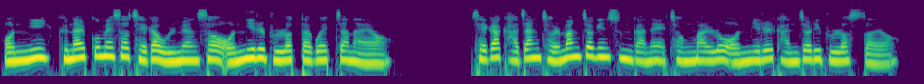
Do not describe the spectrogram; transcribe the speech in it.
언니, 그날 꿈에서 제가 울면서 언니를 불렀다고 했잖아요. 제가 가장 절망적인 순간에 정말로 언니를 간절히 불렀어요.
